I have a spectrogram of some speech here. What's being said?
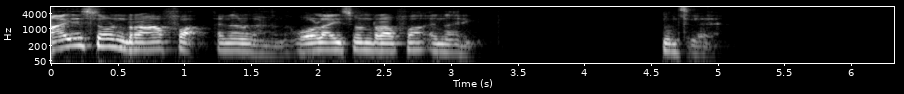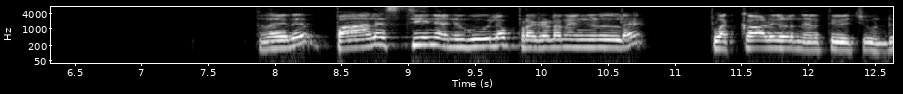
ഐസ് ഓൺ റാഫ എന്നാണ് കാണുന്നത്. ഓൾ ഐസ് ഓൺ റാഫ എന്നായിരിക്കും. മനസ്സിലായോ? അതായത് പാലസ്തീൻ അനുകൂല പ്രകടനങ്ങളുടെ പ്ലക്കാർഡുകൾ നിരത്തി വെച്ചുകൊണ്ട്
